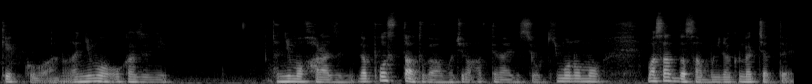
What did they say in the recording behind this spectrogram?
結構あの何も置かずに何も貼らずに。だポスターとかはもちろん貼ってないですよ。着物も、まあ、サンタさんもいなくなっちゃって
